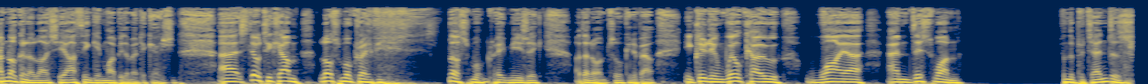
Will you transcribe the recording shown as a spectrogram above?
I'm not going to lie to you. I think it might be the medication. Uh, still to come, lots more great, lots more great music. I don't know what I'm talking about, including Wilco, Wire, and this one from the Pretenders.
